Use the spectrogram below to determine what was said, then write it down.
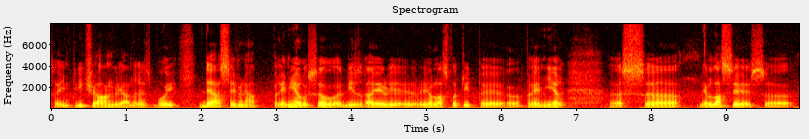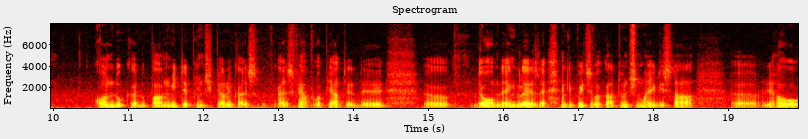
să implice Anglia în război. De asemenea, premierul său de Israel, el l-a sfătuit pe uh, premier uh, să îl lase să conducă după anumite principii lui care, care să fie apropiate de, de om, de englez. De... Închipuiți-vă că atunci nu mai exista, era o,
